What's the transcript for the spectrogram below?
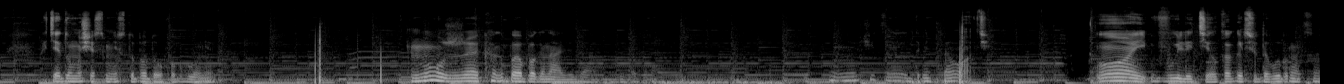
Хотя, думаю, сейчас мне сто подов обгонит. Ну, уже как бы обогнали, да. Научиться надо дрифтовать. Ой, вылетел. Как отсюда выбраться?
